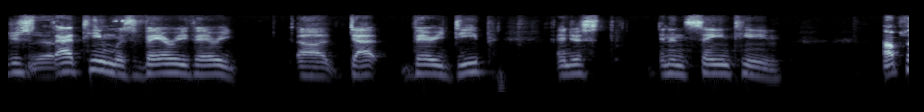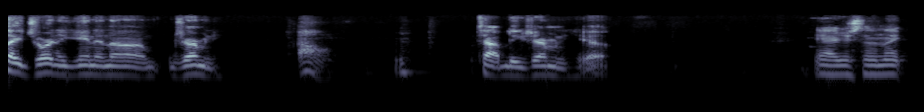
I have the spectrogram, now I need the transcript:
Just Yeah. that team was very, very, uh, de- very deep, and just an insane team. I played Jordan again in um Germany, Oh, top league Germany. Yeah. Yeah, just then like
